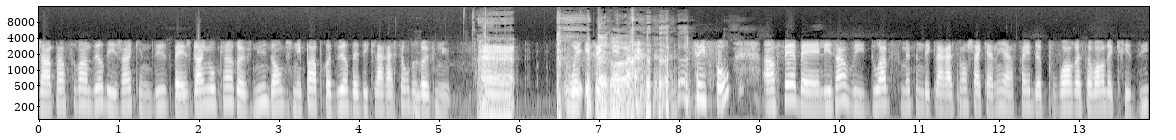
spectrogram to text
J'entends souvent dire des gens qui me disent ben je gagne aucun revenu, donc je n'ai pas à produire de déclaration de revenus. Euh. Oui, effectivement. c'est faux. En fait, ben les gens ils doivent soumettre une déclaration chaque année afin de pouvoir recevoir le crédit,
